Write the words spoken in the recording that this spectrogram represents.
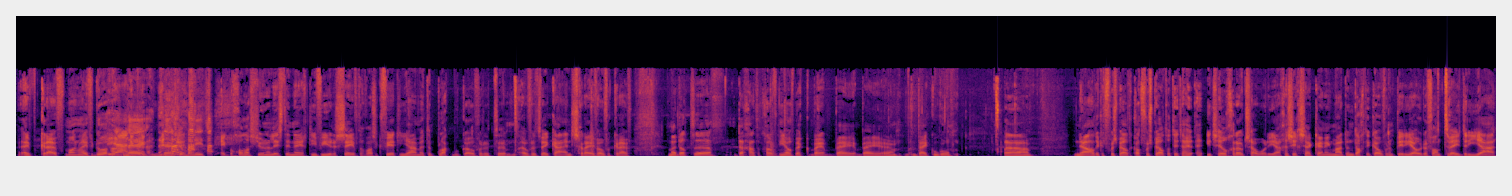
Even Kruif, mag ik nog even doorgaan? Ja, nee, nee, doe maar niet. Ik begon als journalist in 1974. Was ik 14 jaar met een plakboek over het, uh, over het WK en het schrijven over Kruif. Maar dat, uh, daar gaat het geloof ik niet over bij, bij, bij, bij Google. Nou had ik het voorspeld. Ik had voorspeld dat dit he iets heel groots zou worden, ja, gezichtsherkenning. Maar dan dacht ik over een periode van twee, drie jaar.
